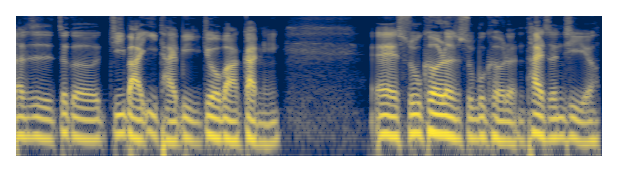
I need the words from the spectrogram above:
但是这个几百亿台币就有办法干你。哎，孰可忍孰不可忍，太生气了。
